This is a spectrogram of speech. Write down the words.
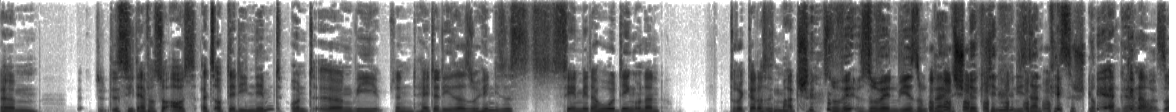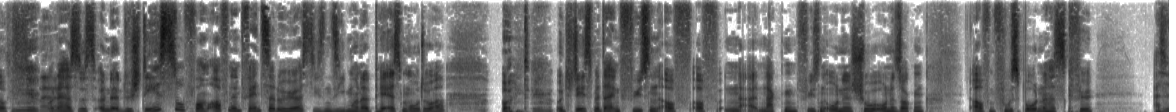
Ähm, das sieht einfach so aus, als ob der die nimmt und irgendwie, dann hält er dieser so hin, dieses zehn Meter hohe Ding und dann drückt er das in Matsch. So, wie, so wenn wir so ein kleines Stöckchen in die Sandkiste stopfen, ja, gell? genau so. Ja. Und dann hast du es, und du stehst so vorm offenen Fenster, du hörst diesen 700 PS Motor und, und stehst mit deinen Füßen auf, auf na- nackten Füßen ohne Schuhe, ohne Socken auf dem Fußboden und hast das Gefühl, also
